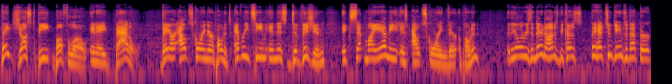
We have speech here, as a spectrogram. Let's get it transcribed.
They just beat Buffalo in a battle. They are outscoring their opponents. Every team in this division, except Miami, is outscoring their opponent. And the only reason they're not is because they had two games without their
